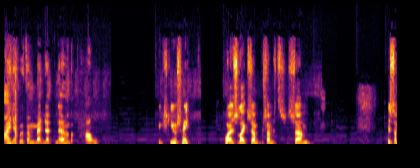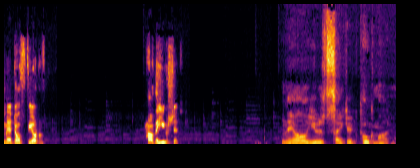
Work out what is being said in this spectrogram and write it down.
I never even met none of the. How? Excuse me. What? It's like some some some. It's something I don't feel. How they use it? They all used psychic Pokemon.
